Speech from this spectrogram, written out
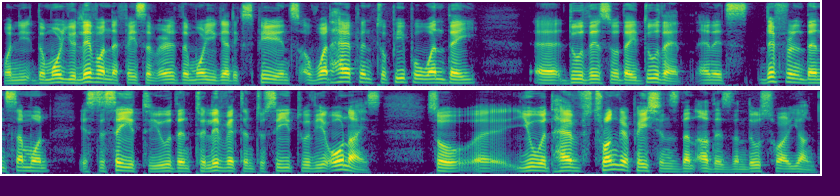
When you, the more you live on the face of earth, the more you get experience of what happened to people when they uh, do this or they do that. And it's different than someone is to say it to you than to live it and to see it with your own eyes. So uh, you would have stronger patience than others, than those who are young.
